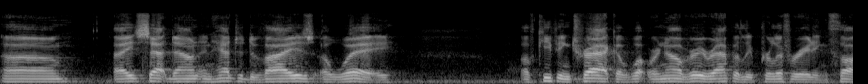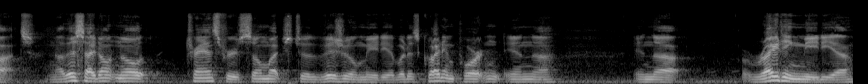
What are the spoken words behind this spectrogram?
um, I sat down and had to devise a way of keeping track of what were now very rapidly proliferating thoughts. Now this I don't know transfers so much to visual media, but it's quite important in the, in the writing media,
